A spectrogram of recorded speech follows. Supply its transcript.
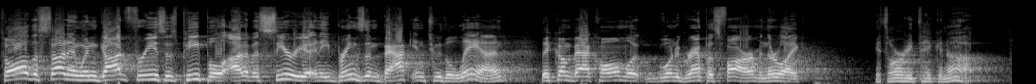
So all of a sudden, when God frees his people out of Assyria and he brings them back into the land, they come back home, look, going to grandpa's farm, and they're like, it's already taken up.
